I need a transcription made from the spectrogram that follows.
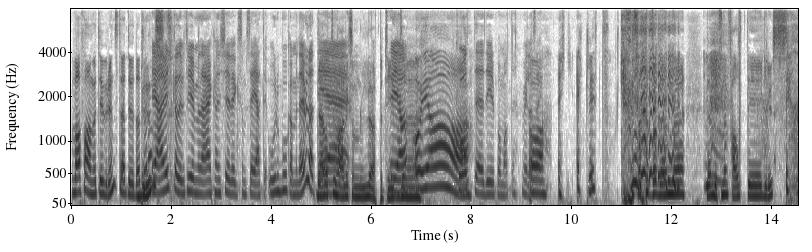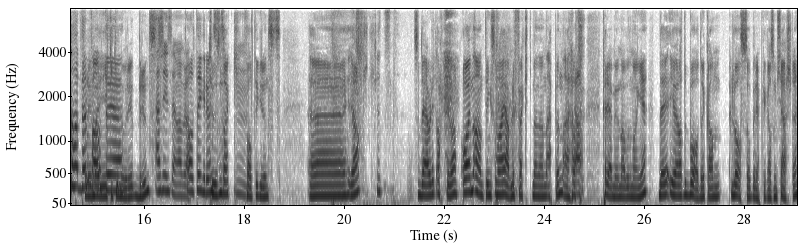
Hva faen betyr brunst? Vet du det, Tora? Ja, jeg vet hva det betyr, men jeg kan ikke liksom si etter ordboka. Men det er vel at Det er jo at du har liksom løpetid. Ja. Oh, ja! Kåte dyr, på en måte, vil jeg si. Å, ek ekkelt. så, så den, eh, den vitsen den falt i grus. Ja, den fordi falt Marie ikke ord i brunst. Jeg synes den var bra. Falt i grunst. Tusen takk. Mm. Falt i grunst. Uh, ja. Så det er jo litt artig, da. Og en annen ting som var jævlig fucked med den appen, er at premiumabonnementet det gjør at du både kan låse opp replika som kjæreste,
